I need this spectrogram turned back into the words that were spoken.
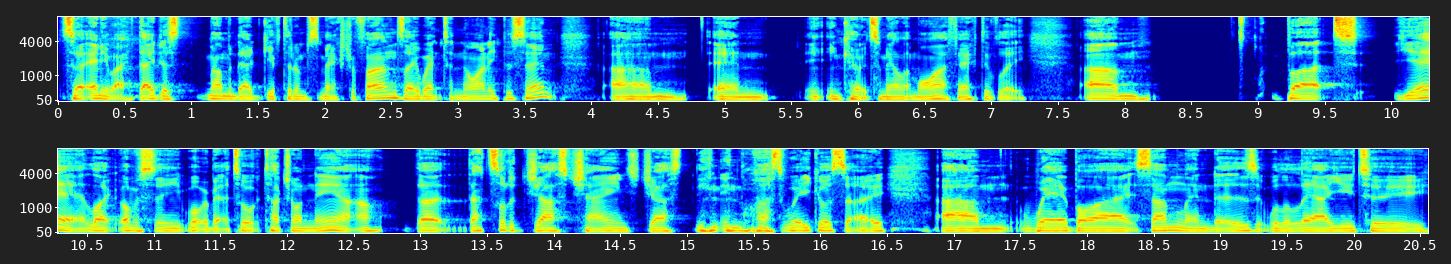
so anyway, they just mum and dad gifted them some extra funds. They went to ninety percent um, and in- incurred some LMI effectively. Um, but yeah, like obviously what we're about to talk, touch on now, that that sort of just changed just in, in the last week or so, um, whereby some lenders will allow you to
